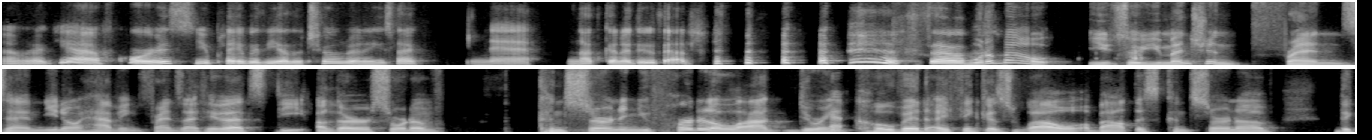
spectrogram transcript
And I'm like, Yeah, of course. You play with the other children. And he's like, Nah, not going to do that. so, What about you? So you mentioned friends and you know having friends, and I think that's the other sort of concern, and you've heard it a lot during yeah, COVID, I think as well about this concern of the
